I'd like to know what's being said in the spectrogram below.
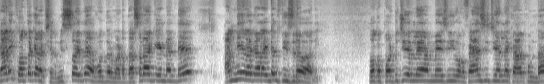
కానీ కొత్త కలెక్షన్ మిస్ అయితే అవ్వద్దు అనమాట దసరాకి ఏంటంటే అన్ని రకాల ఐటమ్స్ తీసుకురావాలి. ఒక పట్టు చీరలే అమ్మేసి ఒక ఫ్యాన్సీ చీరలే కాకుండా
